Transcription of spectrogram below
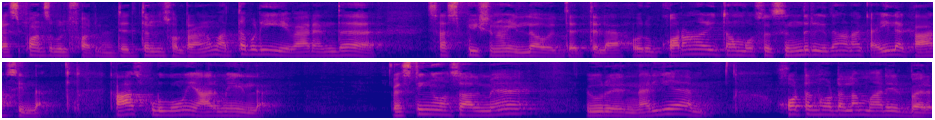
ரெஸ்பான்சிபிள் ஃபார் டெத்துன்னு சொல்கிறாங்க மற்றபடி வேறு எந்த சஸ்பிஷனும் இல்லை ஒரு டெத்தில் ஒரு கொரோனரி த்ரோம்போசிஸ் இருந்திருக்குது ஆனால் கையில் காசு இல்லை. காசு கொடுக்கவும் யாருமே இல்லை. வெஸ்டிங் ஹவுஸாலுமே இவர் நிறைய ஹோட்டல் ஹோட்டலாக மாறி இருப்பார்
